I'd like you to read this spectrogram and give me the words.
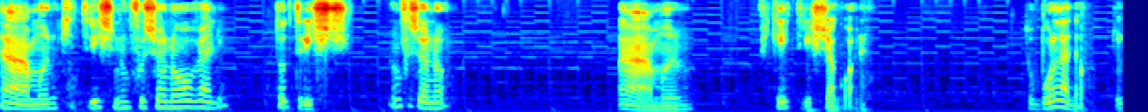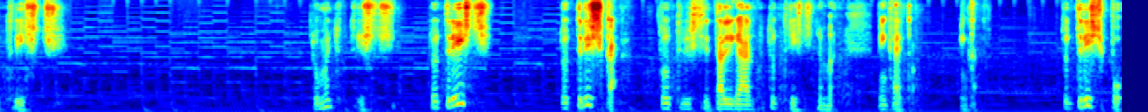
Ah, mano, que triste. Não funcionou, velho. Tô triste. Não funcionou. Ah, mano. Fiquei triste agora. Tô boladão. Tô triste. Tô muito triste. Tô triste. Tô triste, cara. Tô triste. Tá ligado que eu tô triste, né, mano? Vem cá, então. Vem cá. Tô triste, pô.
